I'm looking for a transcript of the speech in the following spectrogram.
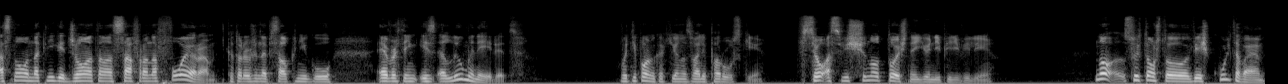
основан на книге Джонатана Сафрана Фойера, который уже написал книгу «Everything is Illuminated». Вот не помню, как ее назвали по-русски. «Все освещено» точно ее не перевели. Но суть в том, что вещь культовая.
